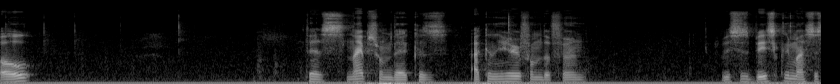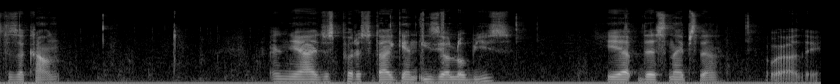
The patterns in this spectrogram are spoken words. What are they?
Oh. There's snipes from there because I can hear it from the phone. This is basically my sister's account. And yeah, I just put it so that I get easier lobbies. Yep, there's snipes there. Where are they?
